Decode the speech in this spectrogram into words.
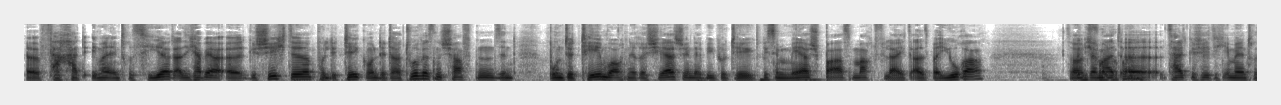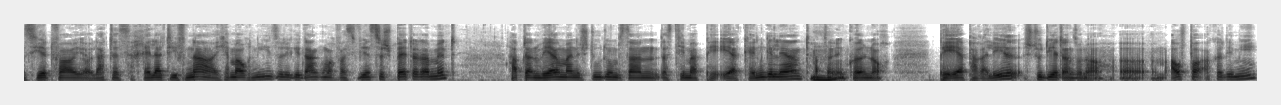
äh, Fach hat immer interessiert. Also ich habe ja äh, Geschichte, Politik und Literaturwissenschaften sind bunte Themen, wo auch eine Recherche in der Bibliothek ein bisschen mehr Spaß macht vielleicht als bei Jura. So, wenn man halt, äh, zeitgeschichtlich immer interessiert war, ja, lag das relativ nah. Ich habe mir auch nie so die Gedanken gemacht, was wirst du später damit? Habe dann während meines Studiums dann das Thema PR kennengelernt, habe dann in Köln noch PR parallel studiert an so einer äh, Aufbauakademie.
